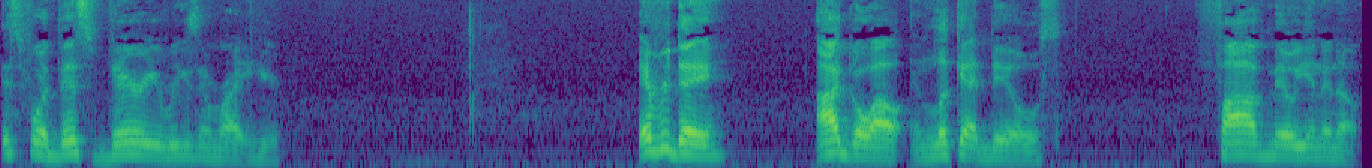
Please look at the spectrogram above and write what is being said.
it's for this very reason right here. Every day, I go out and look at deals five million and up.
